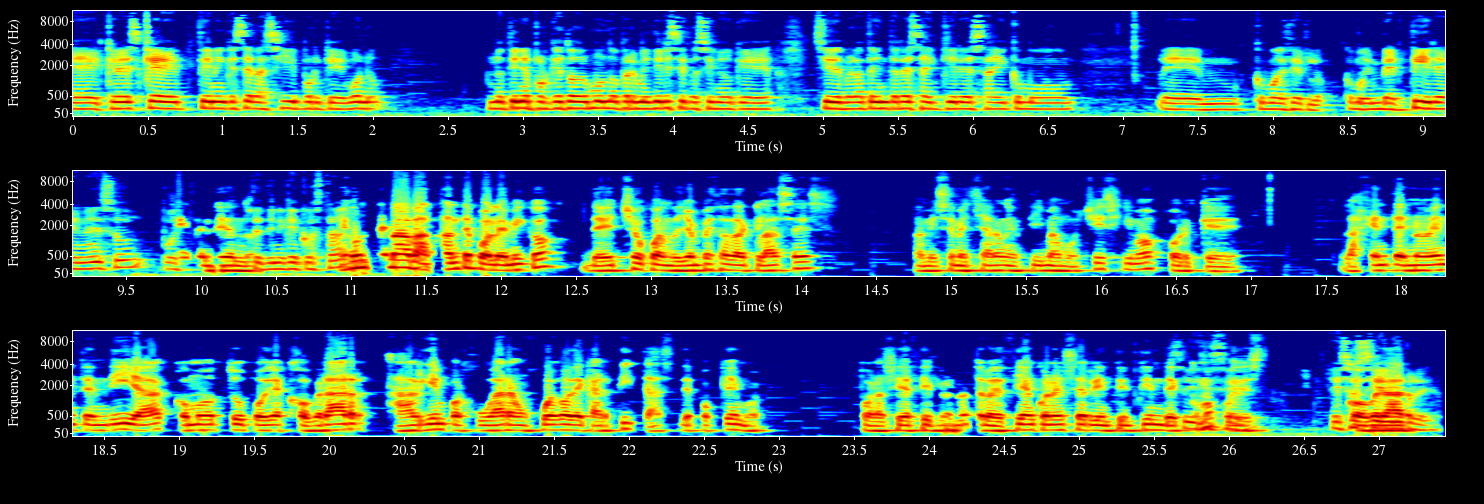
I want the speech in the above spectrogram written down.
eh, ¿crees que tienen que ser así porque, bueno, no tiene por qué todo el mundo permitírselo, sino que si de verdad te interesa y quieres ahí como, eh, ¿cómo decirlo? Como invertir en eso, pues Sí, te te tiene que costar. Es un tema bastante polémico. De hecho, cuando yo empecé a dar clases, a mí se me echaron encima muchísimos porque la gente no entendía cómo tú podías cobrar a alguien por jugar a un juego de cartitas de Pokémon, por así decirlo, ¿no? Te lo decían con ese rintintín de Sí, cómo sí, puedes Eso cobrar. siempre.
